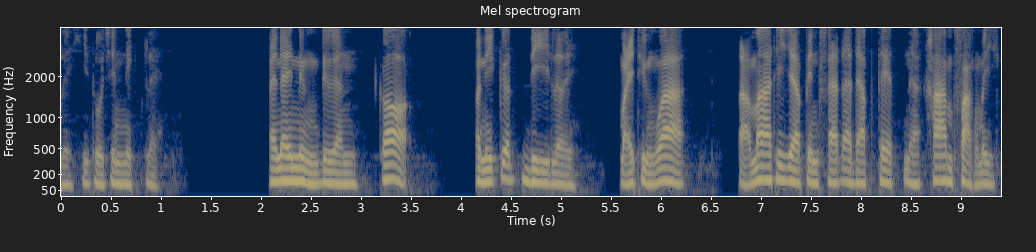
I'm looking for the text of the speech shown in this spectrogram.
เลย ketogenic เลยภายในหนึ่งเดือนก็อันนี้ก็ดีเลย หมายถึงว่า สามารถที่จะเป็น fat adapted นะข้ามฝั่งมาอีก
